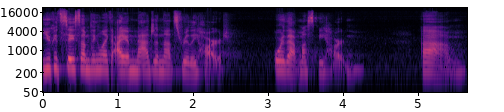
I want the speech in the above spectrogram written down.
You could say something like, I imagine that's really hard, or that must be hard. Um,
